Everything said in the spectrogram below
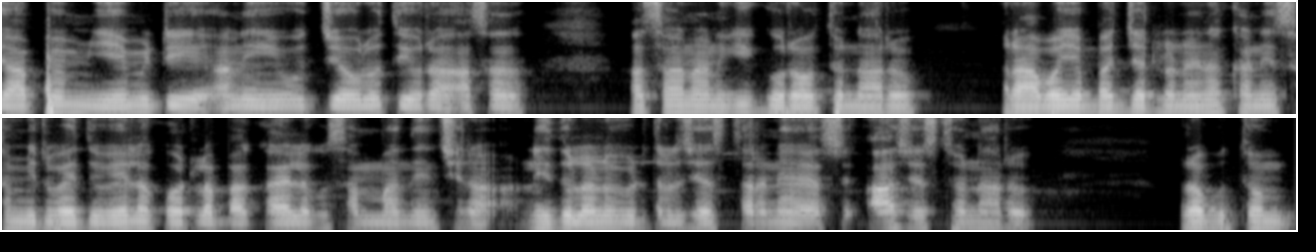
జాప్యం ఏమిటి అని ఉద్యోగులు తీవ్ర అస అసహనానికి గురవుతున్నారు. రాబోయే బడ్జెట్లోనైనా కనీసం ఇరవై ఐదు వేల కోట్ల బకాయిలకు సంబంధించిన నిధులను విడుదల చేస్తారని ఆశ- ఆశిస్తున్నారు. ప్రభుత్వం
